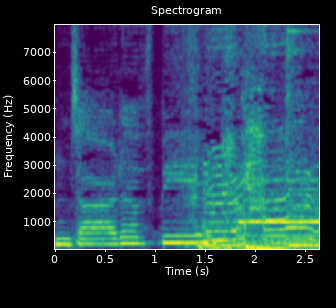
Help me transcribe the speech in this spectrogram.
I'm tired of being high.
